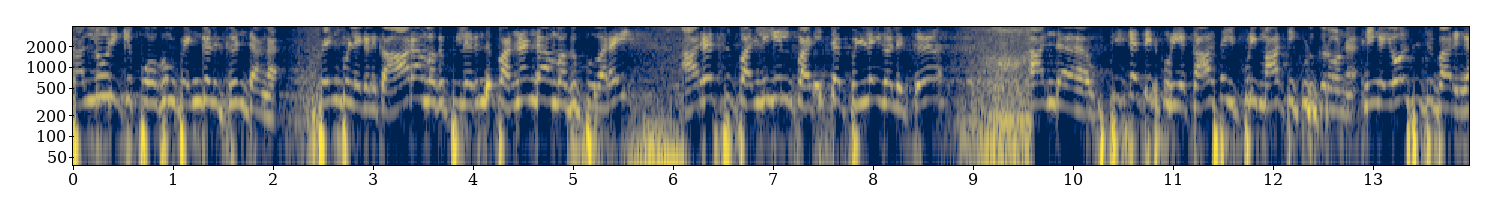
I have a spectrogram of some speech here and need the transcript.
கல்லூரிக்கு போகும் பெண்களுக்குன்ட்டாங்க. பெண் பிள்ளைகளுக்கு ஆறாம் வகுப்பிலிருந்து பன்னெண்டாம் வகுப்பு வரை அரசு பள்ளியில் படித்த பிள்ளைகளுக்கு அந்த திட்டத்திற்குரிய காசை இப்படி மாத்தி கொடுக்கறோன்னு. நீங்க யோசிச்சு பாருங்க.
